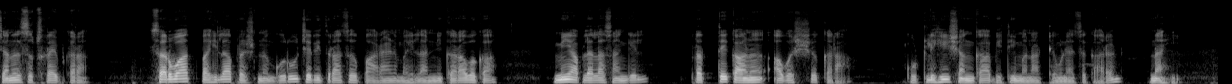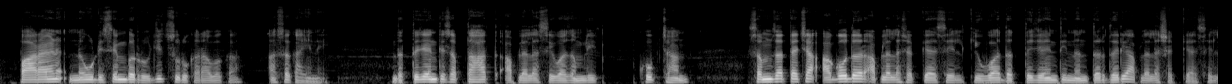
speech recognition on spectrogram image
चॅनल सबस्क्राईब करा. सर्वात पहिला प्रश्न गुरुचरित्राचं पारायण महिलांनी करावं का? मी आपल्याला सांगेल प्रत्येकानं अवश्य करा. कुठलीही शंका भीती मनात ठेवण्याचं कारण नाही. पारायण नऊ डिसेंबर रोजीच सुरू करावं का? असं काही नाही. दत्तजयंती सप्ताहात आपल्याला सेवा जमली. खूप छान. समजा त्याच्या अगोदर आपल्याला शक्य असेल किंवा दत्तजयंतीनंतर जरी आपल्याला शक्य असेल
